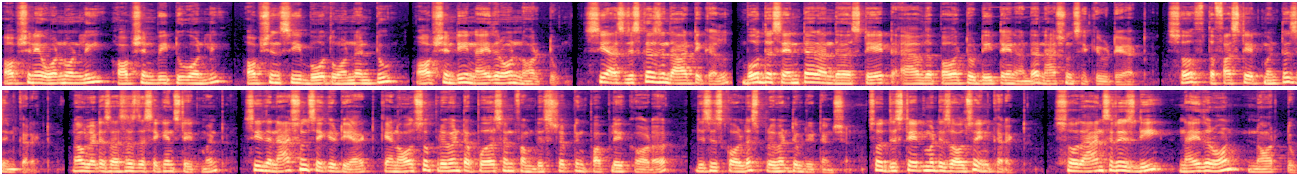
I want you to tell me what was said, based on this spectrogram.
Option A 1 only, option B 2 only, option C both 1 and 2, option D neither 1 nor 2. See, as discussed in the article, both the center and the state have the power to detain under National Security Act. So the first statement is incorrect. Now let us assess the second statement. See, the National Security Act can also prevent a person from disrupting public order. This is called as preventive detention. So this statement is also incorrect. So the answer is D, neither one nor two.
